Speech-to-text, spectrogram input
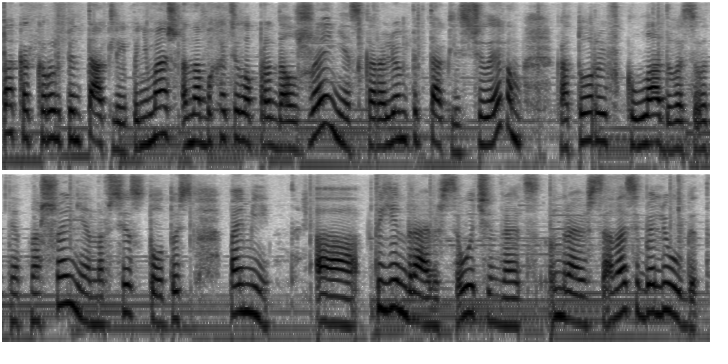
Так как король Пентаклей, понимаешь, она бы хотела продолжение с королем Пентаклей, с человеком, который вкладывается в эти отношения на все сто. То есть пойми, ты ей нравишься, очень нравится, нравишься, она тебя любит,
